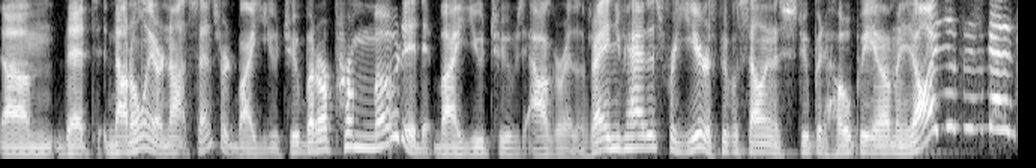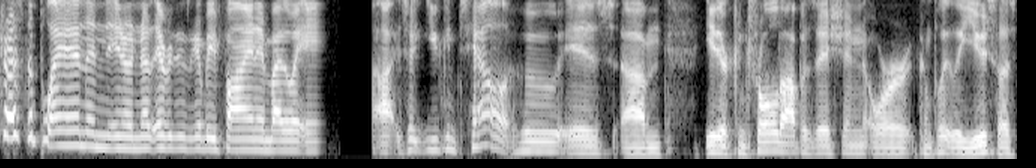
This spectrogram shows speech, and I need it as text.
um, that not only are not censored by YouTube, but are promoted by YouTube's algorithms, right? And you've had this for years. People selling this stupid hopium, and oh, you just got to trust the plan, and you know, everything's gonna be fine. And by the way, uh, so you can tell who is um, either controlled opposition or completely useless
